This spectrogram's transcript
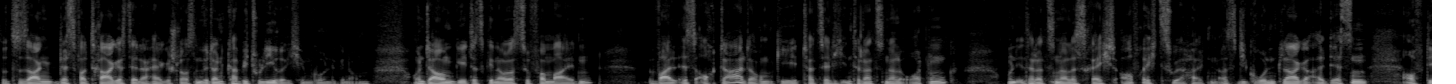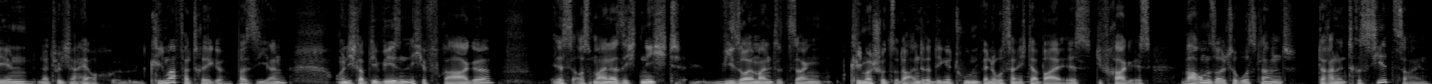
sozusagen des Vertrages, der nachher geschlossen wird, dann kapituliere ich im Grunde genommen. Und darum geht es genau das zu vermeiden, weil es auch da darum geht, tatsächlich internationale Ordnung und internationales Recht aufrechtzuerhalten. Also die Grundlage all dessen, auf dem natürlich nachher auch Klimaverträge basieren. Und ich glaube, die wesentliche Frage, ist aus meiner Sicht nicht, wie soll man sozusagen Klimaschutz oder andere Dinge tun, wenn Russland nicht dabei ist. Die Frage ist, warum sollte Russland daran interessiert sein,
